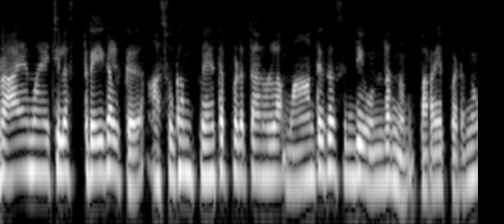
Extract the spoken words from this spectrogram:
പ്രായമായ ചില സ്ത്രീകൾക്ക് അസുഖം ഭേദപ്പെടുത്താനുള്ള മാന്ത്രിക സിദ്ധി ഉണ്ടെന്നും പറയപ്പെടുന്നു.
